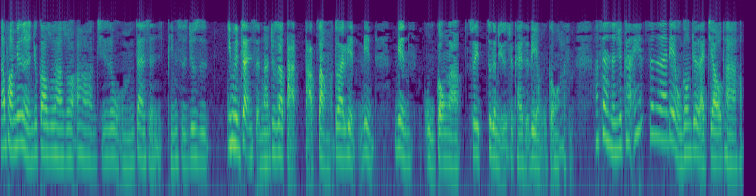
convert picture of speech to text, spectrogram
然后旁边的人就告诉他说啊，其实我们战神平时就是因为战神呢、就是要打打仗嘛，都在练练练武功啊，所以这个女的就开始练武功啊什么。然后战神就看，哎，真正在练武功，就来教他哈。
